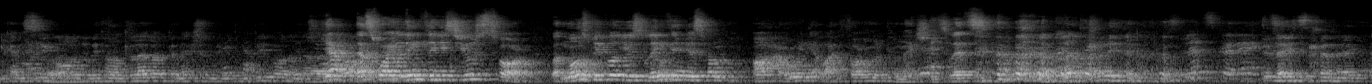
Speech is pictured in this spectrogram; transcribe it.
You can see all the different level connection between people. Uh, Yeah, that's why LinkedIn is used for. But most people use LinkedIn just from, oh, I only got like 400 connections. Let's. Let's connect. Let's connect.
